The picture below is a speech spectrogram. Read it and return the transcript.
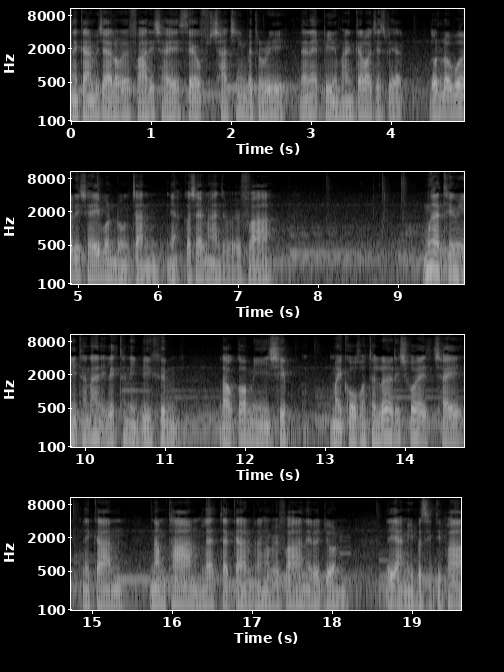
ในการวิจัยรถไฟฟ้าที่ใช้ self charging battery และในปี 1971 รถโรเวอร์ที่ใช้บนดวงจันทร์เนี่ยก็ใช้พลังงานจากไฟฟ้า เมื่อเทคโนโลยีทางด้านอิเล็กทรอนิกส์ดีขึ้น เราก็มีชิปไมโครคอนโทรลเลอร์ที่ช่วยใช้ในการนำทางและจัดการพลังงานไฟฟ้าในรถยนต์ ได้อย่างมีประสิทธิภาพ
